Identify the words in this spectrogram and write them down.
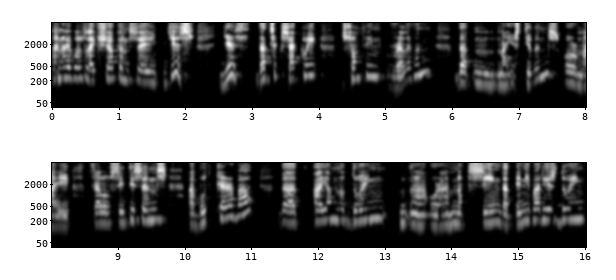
And I was like shocked and saying, yes, yes, that's exactly something relevant that my students or my fellow citizens uh, would care about. that I am not doing uh, or I'm not seeing that anybody is doing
